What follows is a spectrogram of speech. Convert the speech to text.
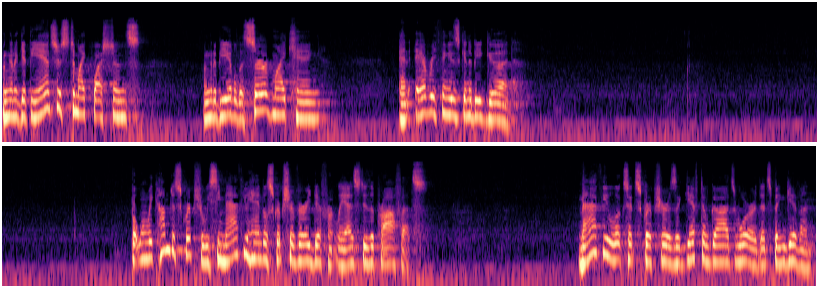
I'm going to get the answers to my questions. I'm going to be able to serve my king. And everything is going to be good. But when we come to Scripture, we see Matthew handle Scripture very differently, as do the prophets. Matthew looks at Scripture as a gift of God's Word that's been given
